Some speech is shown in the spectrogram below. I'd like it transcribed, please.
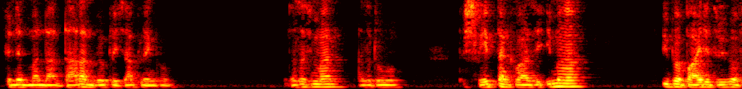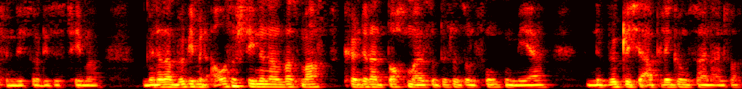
findet man da, da dann wirklich Ablenkung. Das, was ich meine? Also du, schwebt dann quasi immer über beide drüber, finde ich, so dieses Thema. Und wenn du dann wirklich mit Außenstehenden dann was machst, könnte dann doch mal so ein bisschen so ein Funken mehr eine wirkliche Ablenkung sein einfach.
